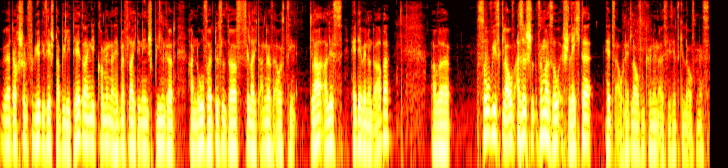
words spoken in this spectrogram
wäre doch schon früher diese Stabilität reingekommen. Dann hätte man vielleicht in den Spielen gerade Hannover, Düsseldorf vielleicht anders ausgesehen. Klar, alles hätte, wenn und aber. Aber so wie es gelaufen, also sagen wir so, schlechter hätte es auch nicht laufen können, als wie es jetzt gelaufen ist.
